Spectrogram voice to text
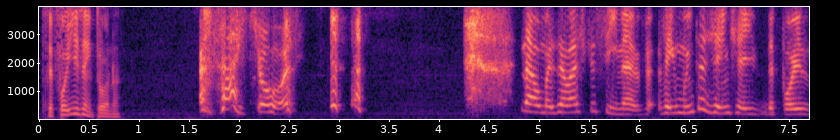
Você foi isentona. Ai, que horror. Não, mas eu acho que sim, né? Vem muita gente aí depois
